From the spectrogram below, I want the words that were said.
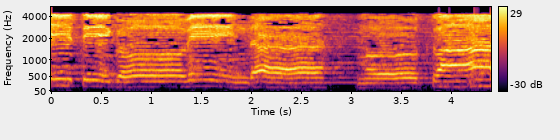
इति गोविन्द। मुक्त्वा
